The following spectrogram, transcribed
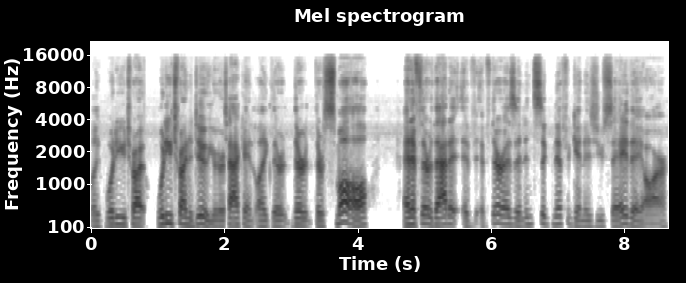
like what are you try? What are you trying to do? You're attacking like they're they're they're small, and if they're that if if they're as insignificant as you say they are,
